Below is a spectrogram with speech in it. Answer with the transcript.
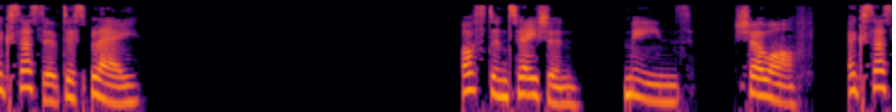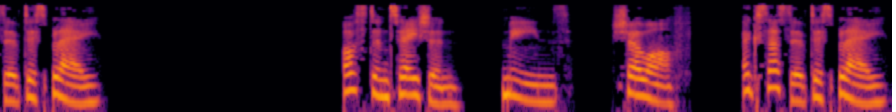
excessive display. Ostentation means show off, excessive display. Ostentation means show off, excessive display.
